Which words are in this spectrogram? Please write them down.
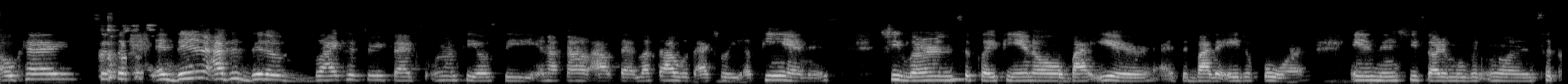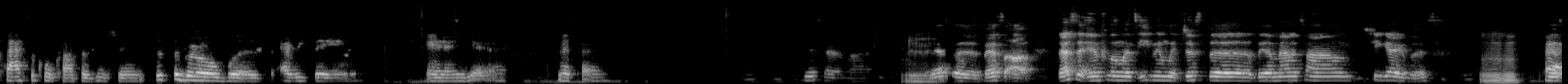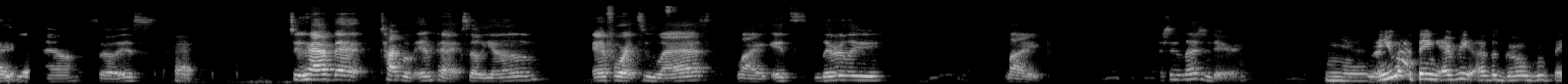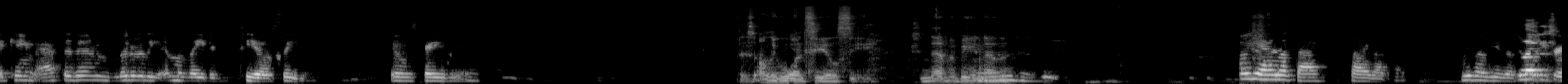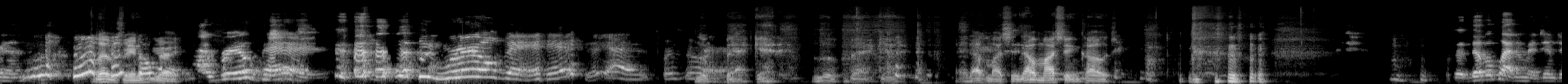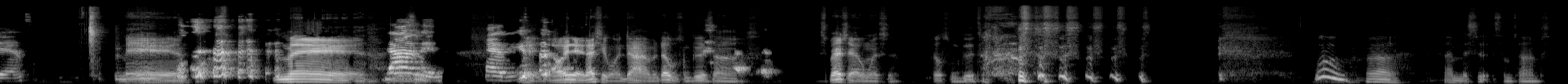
Okay, Sister, and then I just did a Black History Facts on TLC, and I found out that Left Eye was actually a pianist. She learned to play piano by ear at the, by the age of four, and then she started moving on to classical composition. Sister Girl was everything, and yeah, miss her. Miss her a lot. Yeah. That's a that's a that's an influence even with just the the amount of time she gave us. Mm-hmm. Yes, Facts. it is now. So it's Facts. to have that type of impact so young and for it to last, like it's literally like she's legendary. Yeah, and you gotta think every other girl group that came after them literally emulated TLC. It was crazy. There's only one TLC. Should never be another. Mhm. Oh yeah, I love that. Sorry about that. We love you, though. Love you, Trina. Love you, Trina. So You're right. Like, real bad. bad. Real bad. Yes, for sure. Look back at it. Look back at it. Hey, that was my shit. That was my shit in college. the double platinum at Jim Jams. man, man. Diamond. Have you? Yeah, oh yeah, that shit went diamond. That was some good times, especially at Winston. That was some good times. Woo! Uh, I miss it sometimes.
